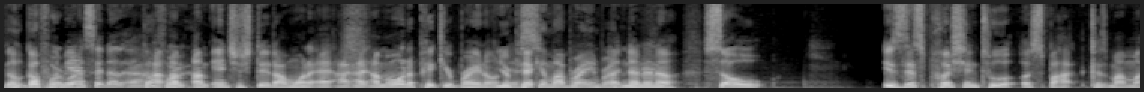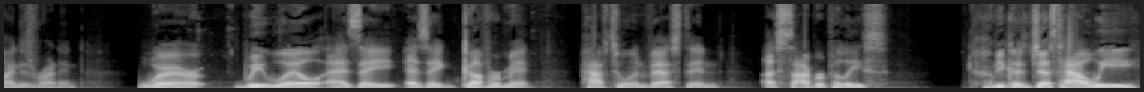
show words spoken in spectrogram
go go for Let it. me bro. ask another. Go I, for I'm, it. I'm interested. I want to. I, I, I want to pick your brain on You're this. picking my brain, bro. Uh, no, no, no. So, is this pushing to a, a spot? Because my mind is running, where we will, as a as a government, have to invest in a cyber police, because just how we,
